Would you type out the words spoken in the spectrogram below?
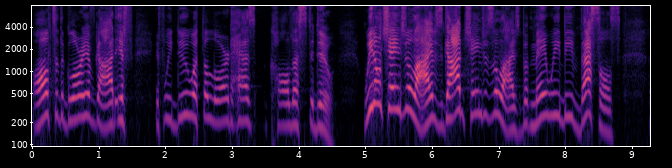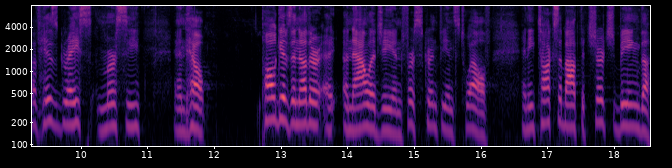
all to the glory of God, if, if we do what the Lord has called us to do. We don't change the lives, God changes the lives, but may we be vessels of His grace, mercy, and help. Paul gives another uh, analogy in 1 Corinthians 12, and he talks about the church being the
